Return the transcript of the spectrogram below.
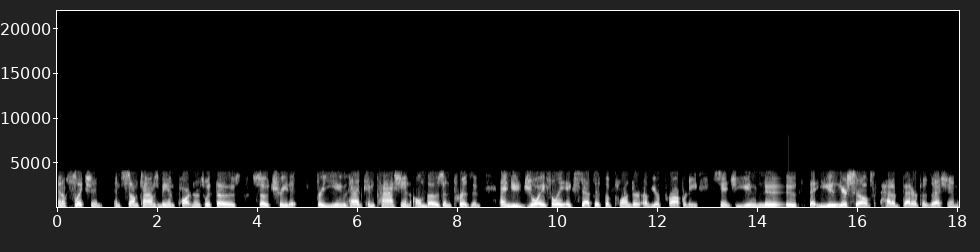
and affliction, and sometimes being partners with those so treated. For you had compassion on those in prison, and you joyfully accepted the plunder of your property, since you knew that you yourselves had a better possession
